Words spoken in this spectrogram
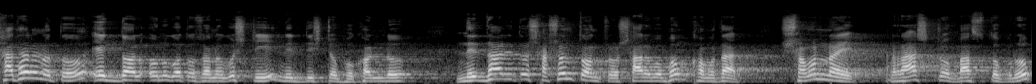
সাধারণত একদল অনুগত জনগোষ্ঠী, নির্দিষ্ট ভূখণ্ড, নির্ধারিত শাসনতন্ত্র, সার্বভৌম ক্ষমতার সমন্বয়ে রাষ্ট্র বাস্তব রূপ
